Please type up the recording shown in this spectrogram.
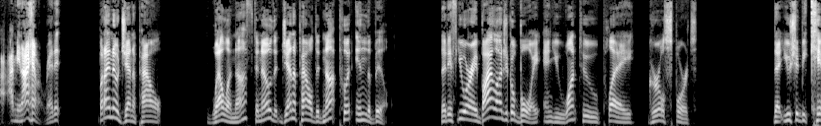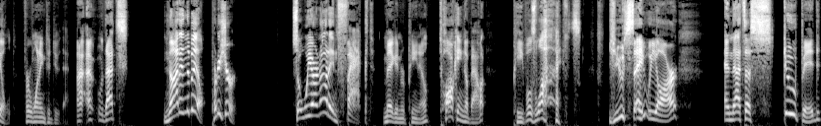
I mean, I haven't read it, but I know Jena Powell well enough to know that Jena Powell did not put in the bill that if you are a biological boy and you want to play girls' sports, that you should be killed for wanting to do that. I, I, that's not in the bill, pretty sure. So we are not, in fact, Megan Rapinoe, talking about people's lives. You say we are, and that's a stupid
